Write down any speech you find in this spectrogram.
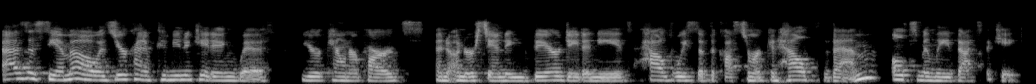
as a CMO, as you're kind of communicating with your counterparts and understanding their data needs, how voice of the customer can help them, ultimately, that's the key.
